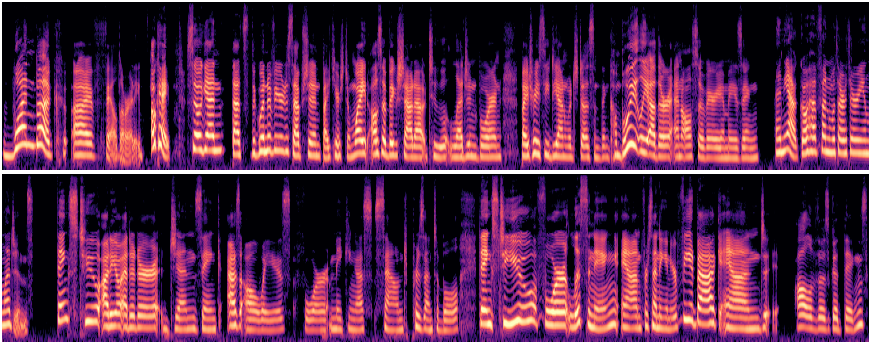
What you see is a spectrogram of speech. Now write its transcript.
one book. I've failed already. Okay, so again, that's The Guinevere Deception by Kiersten White. Also, big shout out to Legendborn by Tracy Deonn, which does something completely other and also very amazing. And yeah, go have fun with Arthurian legends. Thanks to audio editor Jen Zink, as always, for making us sound presentable. Thanks to you for listening and for sending in your feedback and all of those good things.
